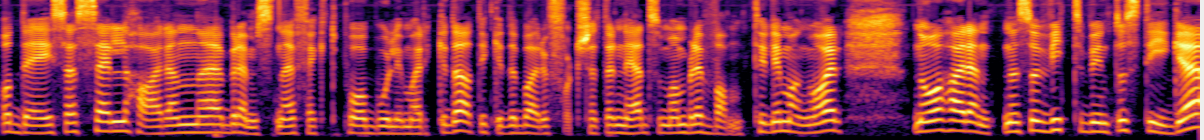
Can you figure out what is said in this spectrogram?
Og det i seg selv har en eh, bremsende effekt på boligmarkedet. At ikke det bare fortsetter ned som man ble vant til i mange år. Nå har rentene så vidt begynt å stige,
